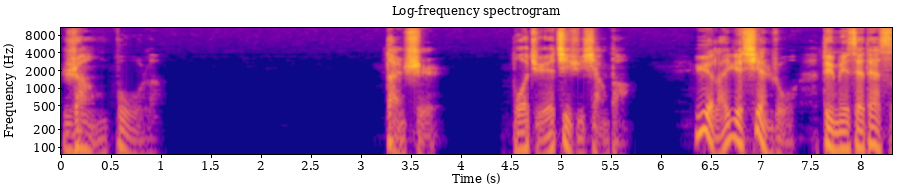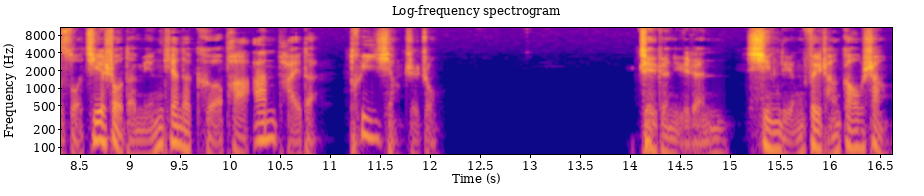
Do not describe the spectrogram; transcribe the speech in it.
让步了。但是。伯爵继续想到，越来越陷入对梅赛德斯所接受的明天的可怕安排的推想之中。这个女人心灵非常高尚，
